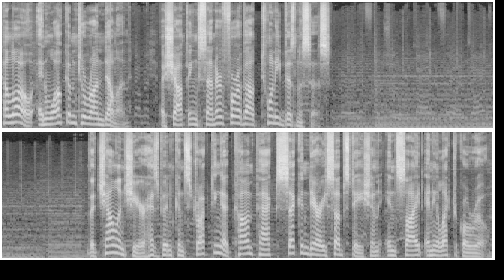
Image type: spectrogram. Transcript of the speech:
Hello and welcome to Rondellen, a shopping center for about 20 businesses. The challenge here has been constructing a compact secondary substation inside an electrical room.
